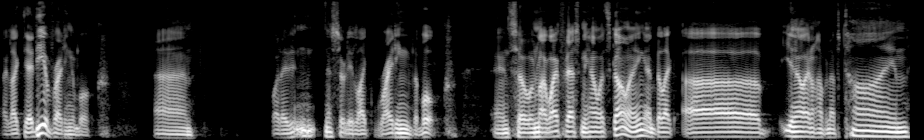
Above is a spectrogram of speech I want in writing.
I liked the idea of writing a book, um, but I didn't necessarily like writing the book. And so when my wife would ask me how it's going, I'd be like, uh, you know, I don't have enough time.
